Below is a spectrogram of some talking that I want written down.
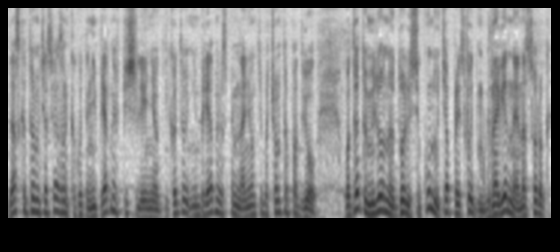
да, с которым у тебя связано какое-то неприятное впечатление, какое-то неприятное воспоминание, он тебя чем-то подвел. Вот в эту миллионную долю секунды у тебя происходит мгновенное на 40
